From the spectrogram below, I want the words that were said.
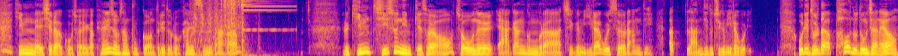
힘내시라고 저희가 편의점 상품권 드리도록 하겠습니다. 그리고 김지수님께서요, 저 오늘 야간 근무라 지금 일하고 있어요, 람디. 아, 람디도 지금 일하고, 우리 둘 다 파워 노동자네요.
